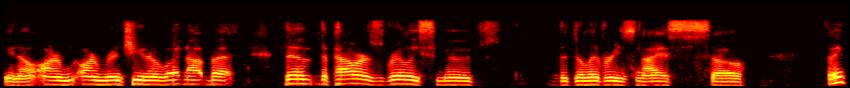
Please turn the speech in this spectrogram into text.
You know, arm arm wrenching or whatnot, but the the power is really smooth. The delivery's nice, so I think,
